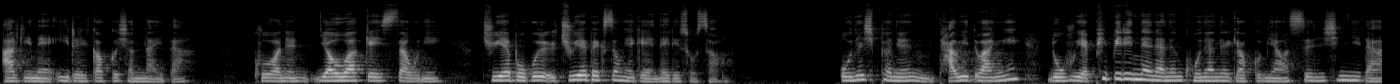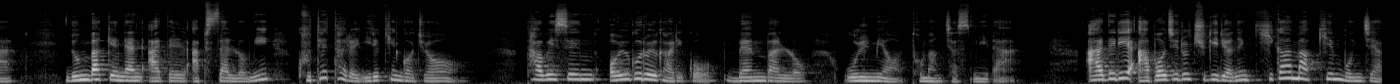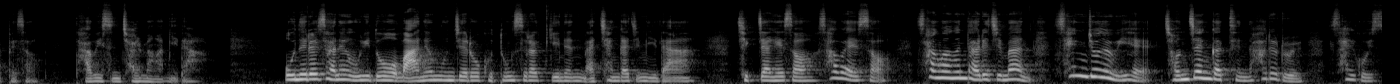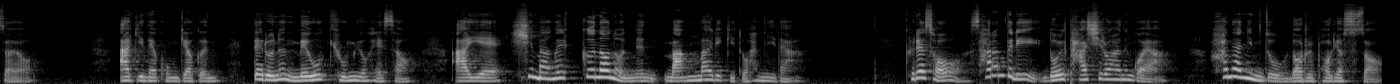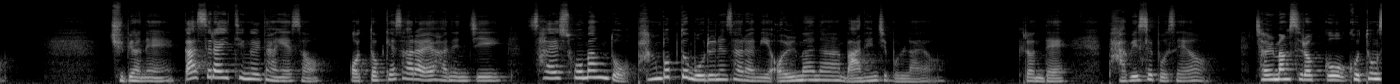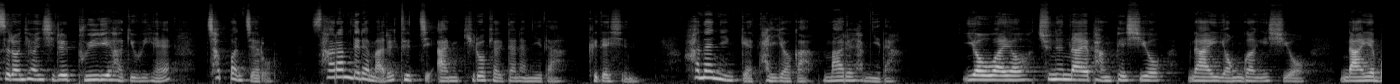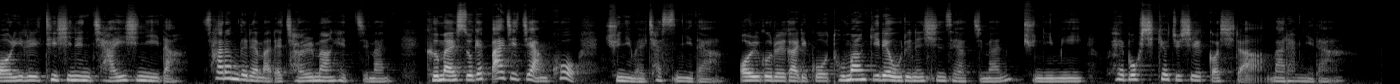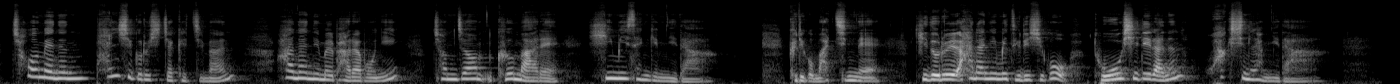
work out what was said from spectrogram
악인의 이를 꺾으셨나이다. 구원은 여호와께 있사오니 주의 복을 주의 백성에게 내리소서. 오늘 시편은 다윗 왕이 노후에 피비린내 나는 고난을 겪으며 쓴 시입니다. 눈밖에 난 아들 압살롬이 구테타를 일으킨 거죠. 다윗은 얼굴을 가리고 맨발로 울며 도망쳤습니다. 아들이 아버지를 죽이려는 기가 막힌 문제 앞에서 다윗은 절망합니다. 오늘을 사는 우리도 많은 문제로 고통스럽기는 마찬가지입니다. 직장에서, 사회에서 상황은 다르지만 생존을 위해 전쟁 같은 하루를 살고 있어요. 악인의 공격은 때로는 매우 교묘해서 아예 희망을 끊어놓는 막말이기도 합니다. 그래서 사람들이 널 다 싫어하는 거야. 하나님도 너를 버렸어. 주변에 가스라이팅을 당해서 어떻게 살아야 하는지 살 소망도 방법도 모르는 사람이 얼마나 많은지 몰라요. 그런데 다윗을 보세요. 절망스럽고 고통스러운 현실을 분리하기 위해 첫 번째로 사람들의 말을 듣지 않기로 결단합니다. 그 대신 하나님께 달려가 말을 합니다. 여호와여 주는 나의 방패시요 나의 영광이시요 나의 머리를 드시는 자이시니이다. 사람들의 말에 절망했지만 그 말 속에 빠지지 않고 주님을 찾습니다. 얼굴을 가리고 도망길에 오르는 신세였지만 주님이 회복시켜 주실 것이라 말합니다. 처음에는 탄식으로 시작했지만 하나님을 바라보니 점점 그 말에 힘이 생깁니다. 그리고 마침내 기도를 하나님이 들으시고 도우시리라는 확신을 합니다.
